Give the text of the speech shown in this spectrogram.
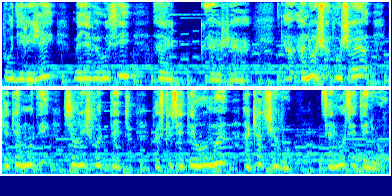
pour diriger, mais il y avait aussi un, un, un, qui était monté sur les chevaux de tête, parce que c'était au moins à quatre chevaux. Seulement c'était lourd.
